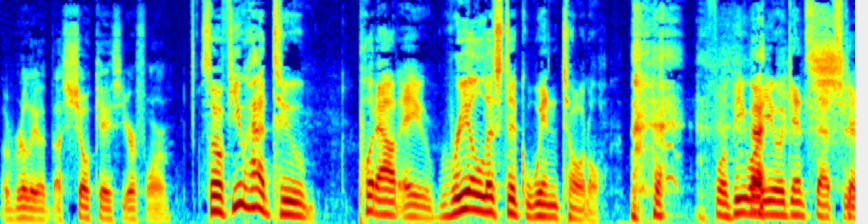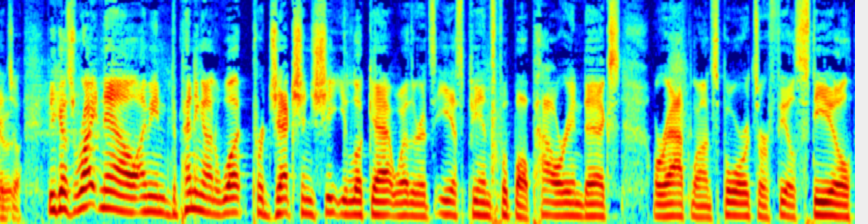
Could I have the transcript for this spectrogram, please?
a really a, a showcase year for him. So if you had to put out a realistic win total for BYU against that schedule, because right now, I mean, depending on what projection sheet you look at, whether it's ESPN's Football Power Index or Athlon Sports or Phil Steele,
